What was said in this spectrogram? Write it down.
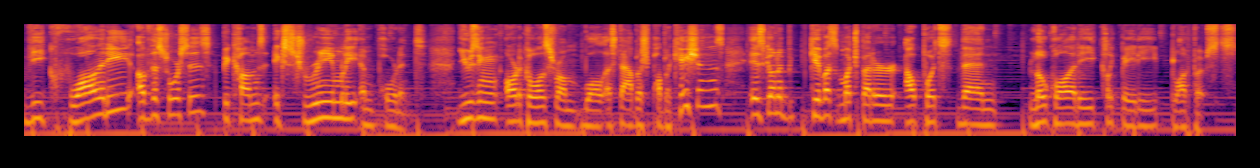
the quality of the sources becomes extremely important. Using articles from well-established publications is going to give us much better outputs than low quality, clickbaity blog posts.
